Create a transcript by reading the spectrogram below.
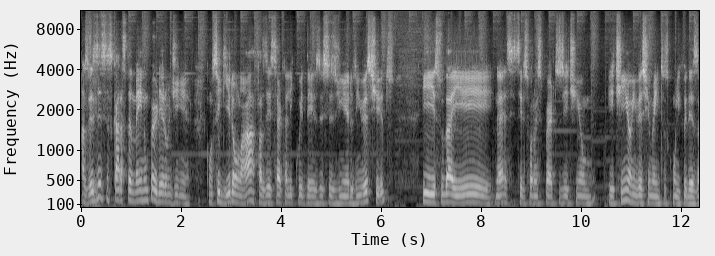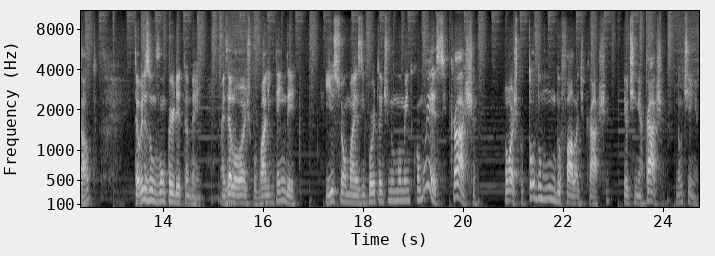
Às vezes Sim. esses caras também não perderam dinheiro, conseguiram lá fazer certa liquidez desses dinheiros investidos. E isso daí, né, se, se eles foram espertos e tinham, e tinham investimentos com liquidez alta, então eles não vão perder também. Mas é lógico, vale entender. Isso é o mais importante num momento como esse. Caixa. Lógico, todo mundo fala de caixa. Eu tinha caixa? Não tinha.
